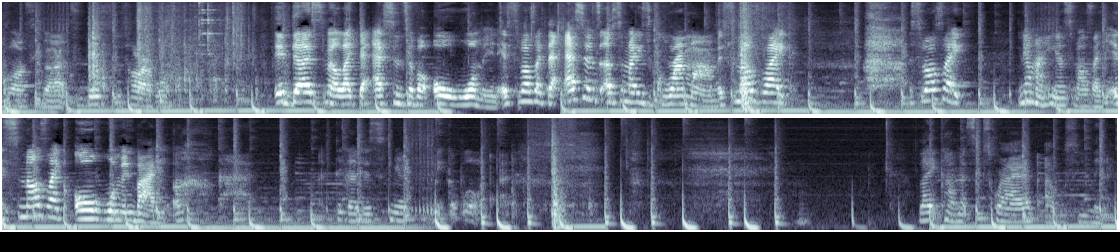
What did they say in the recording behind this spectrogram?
Glossy Box. This is horrible. It does smell like the essence of an old woman. It smells like the essence of somebody's grandma. It smells like, it smells like, now my hand smells like it. It smells like old woman body. Oh, God. I think I just smeared makeup Like, comment, subscribe. I will see you later.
